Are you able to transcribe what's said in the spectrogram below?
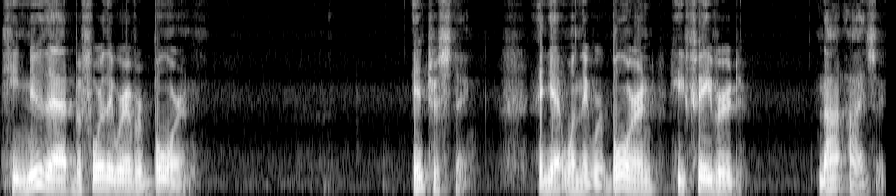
He knew that before they were ever born. Interesting. And yet, when they were born, he favored not Isaac,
